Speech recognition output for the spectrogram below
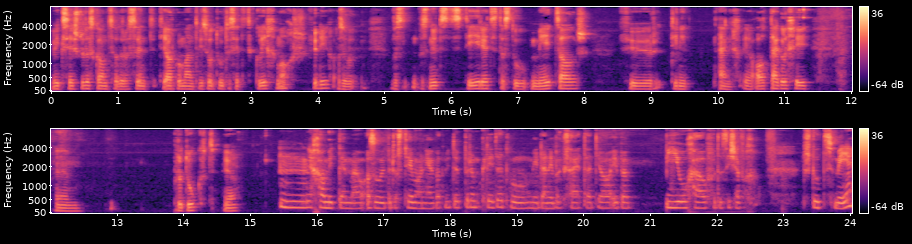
Wie siehst du das Ganze oder was sind die Argumente, wieso du das jetzt gleich machst für dich? Also was, was nützt es dir jetzt, dass du mehr zahlst für deine eigentlich ja, alltägliche ähm, Produkte? Ja. Mm, ich habe mit dem auch, also über das Thema habe ich gerade mit jemandem geredet, wo mir dann eben gesagt hat, ja, eben Bio kaufen, das ist einfach ein Stutz mehr.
